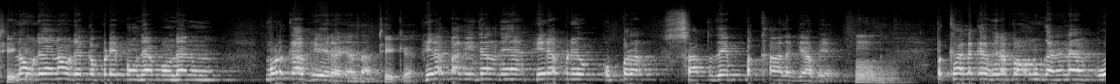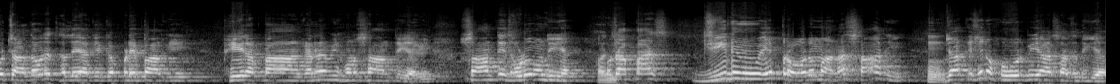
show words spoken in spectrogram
ਠੀਕ ਹੈ। ਨਹਾਉਂਦੇ ਨਹਾਉਂਦੇ ਕੱਪੜੇ ਪਾਉਂਦਿਆਂ ਪਾਉਂਦਿਆਂ ਨੂੰ ਮੁੜਕਾ ਫੇਰ ਆ ਜਾਂਦਾ। ਠੀਕ ਹੈ। ਫਿਰ ਆਪਾਂ ਕੀ ਚੱਲਦੇ ਆ ਫਿਰ ਆਪਣੇ ਉੱਪਰ ਛੱਤ ਦੇ ਪੱਖਾ ਲੱਗਿਆ ਹੋਇਆ। ਹੂੰ। ਪੱਖਾ ਲੱਗਾ ਫਿਰ ਆਪਾਂ ਉਹਨੂੰ ਕਹਿੰਦੇ ਨਾ ਉਹ ਚੱਲਦਾ ਉਹਦੇ ਥੱਲੇ ਆ ਕੇ ਕੱਪੜੇ ਪਾ ਕੇ। ਫਿਰ ਆਪਾਂ ਕਹਿੰਦੇ ਵੀ ਹੁਣ ਸ਼ਾਂਤੀ ਆ ਗਈ। ਸ਼ਾਂਤੀ ਥੋੜੋ ਆਉਂਦੀ ਆ। ਉਹ। ਤਾਂ ਆਪਾਂ ਜਿਹਨੂੰ ਇਹ ਪ੍ਰੋਬਲਮ ਆ ਨਾ ਸਾਹ ਦੀ ਜਾਂ ਕਿਸੇ ਨੂੰ ਹੋਰ ਵੀ ਆ ਸਕਦੀ ਆ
